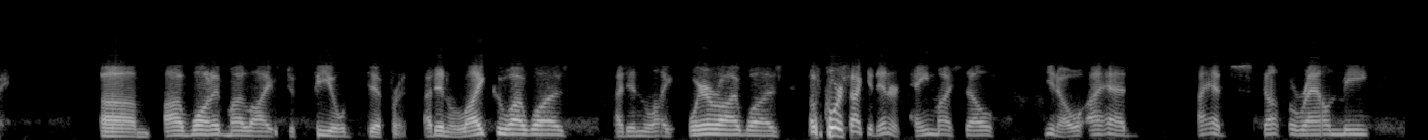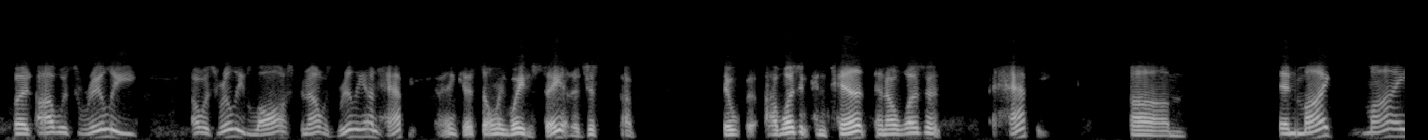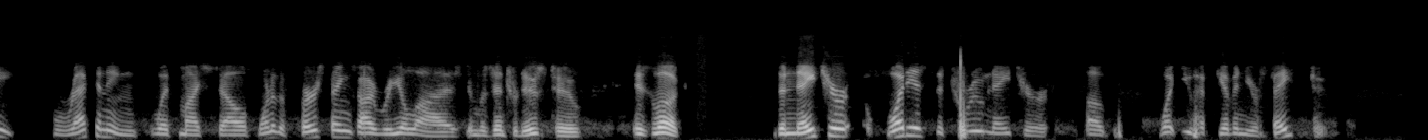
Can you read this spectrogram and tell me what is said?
Um, I wanted my life to feel different. I didn't like who I was. I didn't like where I was. Of course, I could entertain myself. You know, I had I had stuff around me, but I was really I was really lost and I was really unhappy. I think that's the only way to say it. I just I, it, I wasn't content and I wasn't happy. Um, and my my reckoning with myself, one of the first things I realized and was introduced to is look, the nature, what is the true nature of what you have given your faith to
